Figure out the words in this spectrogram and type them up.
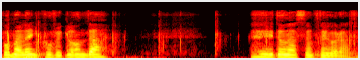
pomaleńku wygląda. I do następnego razu.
